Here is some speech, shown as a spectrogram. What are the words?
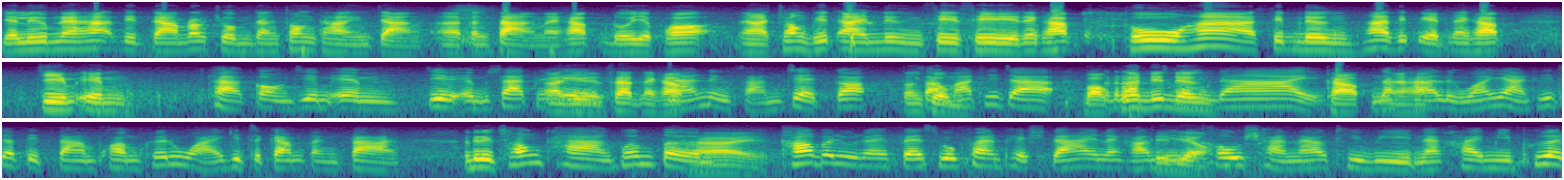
อย่าลืมนะฮะติดตามรับชมทางช่องทางจางเอ่อต่างๆนะครับ โดยเฉพาะอ่าช่องพิษไอหนึ่งซีซีนะครับทูห้าสิบหนึ่งห้าสิบเอ็ดนะครับ GMM ค่ะ กล่อง GMM GMMZ นั่นอ่าเอง GMMZ นะครับหนึ่งสามเจ็ดก็ต้องชมสามารถที่จะบอกเพื่อนนิดนึงชมได้ครับนะนะคะฮะหรือว่าอยากที่จะติดตามความเคลื่อนไหวกิจกรรมต่าง ๆ หรือช่องทางเพิ่มเติม ใช่เข้าไปดูใน Facebook Fanpage ได้นะคะ ทีเดียว Miracle Channel TV นะ ใครมีเพื่อน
